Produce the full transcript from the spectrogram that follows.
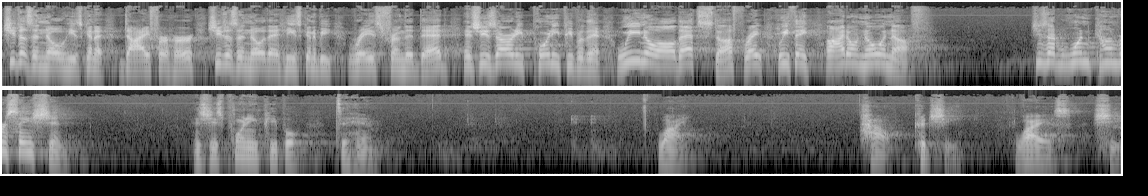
She doesn't know he's going to die for her. She doesn't know that he's going to be raised from the dead, and she's already pointing people to him. We know all that stuff, right? We think, oh, I don't know enough. She's had one conversation, and she's pointing people to him. Why? How could she? Why is she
